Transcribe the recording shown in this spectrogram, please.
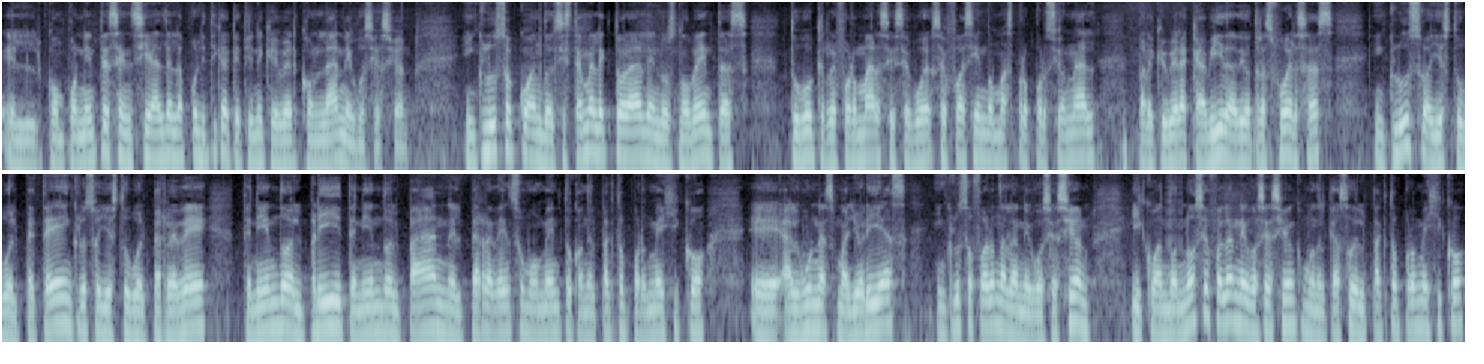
el componente esencial de la política que tiene que ver con la negociación. Incluso cuando el sistema electoral en los noventas tuvo que reformarse y se fue, haciendo más proporcional para que hubiera cabida de otras fuerzas. Incluso ahí estuvo el PT, incluso ahí estuvo el PRD, teniendo el PRI, teniendo el PAN, el PRD en su momento con el Pacto por México, eh, algunas mayorías, incluso fueron a la negociación. Y cuando no se fue a la negociación, como en el caso del Pacto por México,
